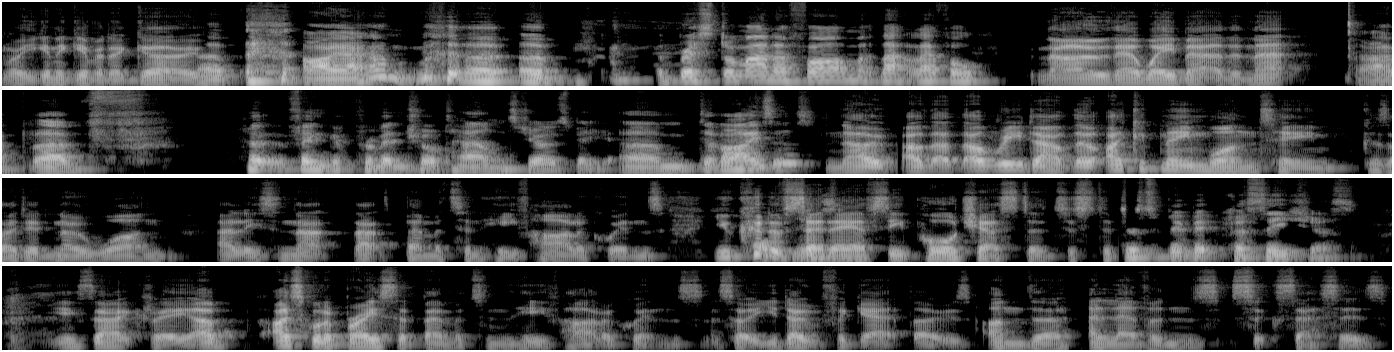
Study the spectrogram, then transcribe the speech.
well, you're going to give it a go. Uh, I am. a, a, Bristol Manor Farm at that level. No, they're way better than that. Uh, think of provincial towns, Josby. Um, Devizes? No, I'll, I'll read out. though. I could name one team because I did know one at least, and that that's Bemerton Heath Harlequins. You could have said AFC Portchester just to just to be a bit facetious. Exactly. Uh, I scored a brace at Bemerton Heath Harlequins, so you don't forget those under 11s successes.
